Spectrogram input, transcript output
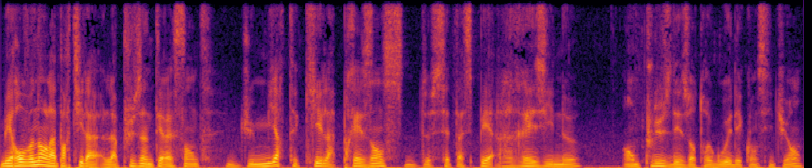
Mais revenons à la partie la, plus intéressante du myrte, qui est la présence de cet aspect résineux, en plus des autres goûts et des constituants.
